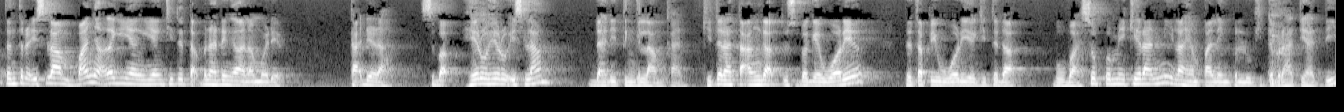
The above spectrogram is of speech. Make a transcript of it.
tentera Islam? Banyak lagi yang yang kita tak pernah dengar nama dia. Tak ada lah. Sebab hero-hero Islam dah ditenggelamkan. Kita dah tak anggap tu sebagai warrior, tetapi warrior kita dah berubah. So pemikiran ni lah yang paling perlu kita berhati-hati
